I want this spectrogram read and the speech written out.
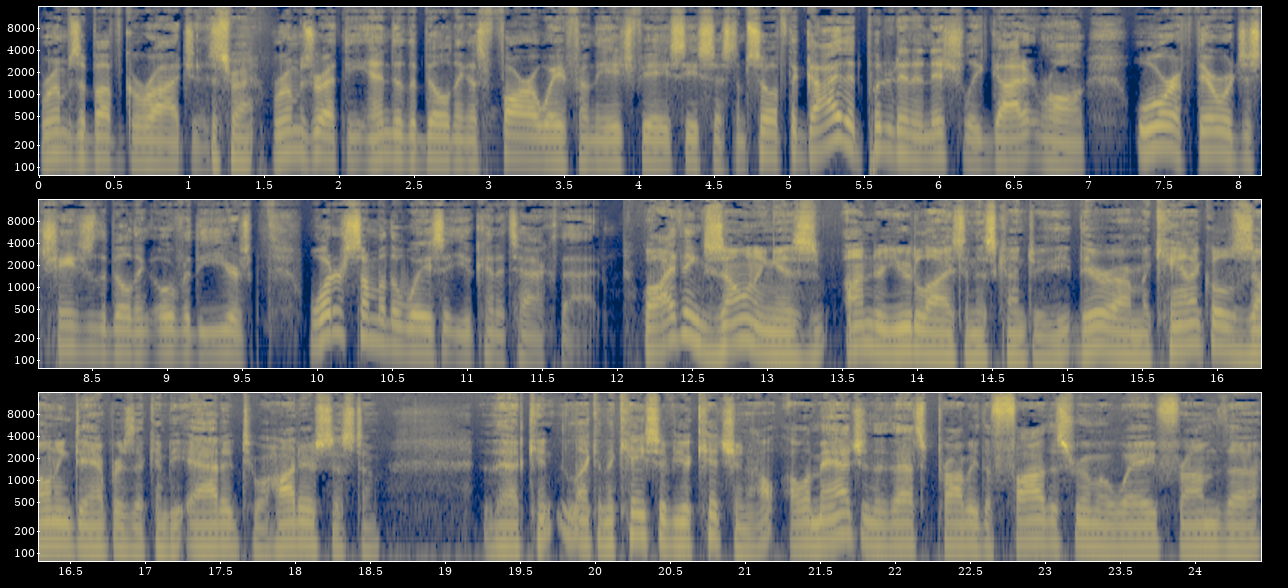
rooms above garages. That's right. Rooms are at the end of the building as far away from the HVAC system. So if the guy that put it in initially got it wrong, or if there were just changes to the building over the years, what are some of the ways that you can attack that? Well, I think zoning is underutilized in this country. There are mechanical zoning dampers that can be added to a hot air system that can, like in the case of your kitchen, I'll, I'll imagine that that's probably the farthest room away from the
